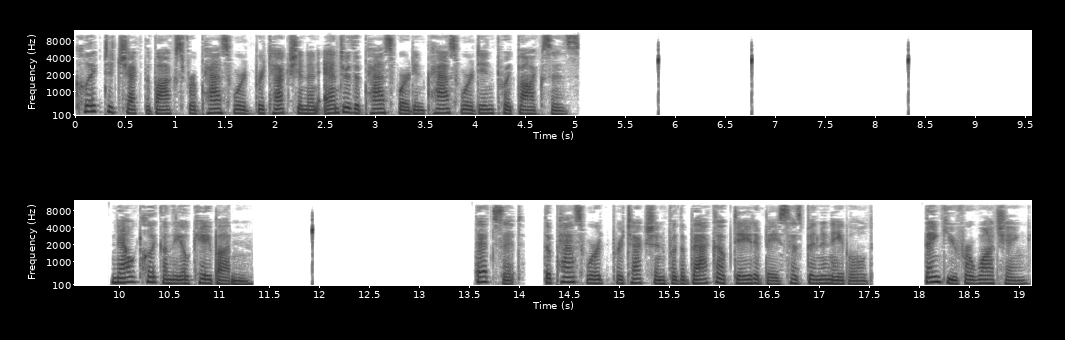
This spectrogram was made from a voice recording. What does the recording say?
Click to check the box for password protection and enter the password in password input boxes. Now click on the OK button. That's it, the password protection for the backup database has been enabled. Thank you for watching.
